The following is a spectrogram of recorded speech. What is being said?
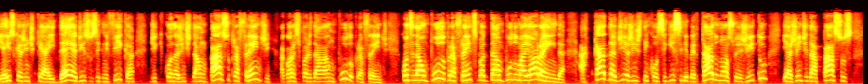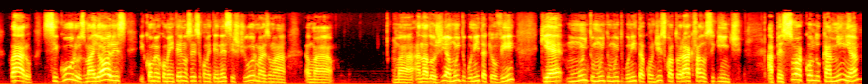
E é isso que a gente quer. A ideia disso significa de que quando a gente dá um passo para frente, agora você pode dar um pulo para frente. Quando você dá um pulo para frente, você pode dar um pulo maior ainda. A cada dia a gente tem que conseguir se libertar do nosso Egito e a gente dá passos claro, seguros, maiores, e como eu comentei, não sei se eu comentei nesse shiur, mas uma, uma, uma analogia muito bonita que eu vi, que é muito, muito, muito bonita, condiz com a Torá, que fala o seguinte, a pessoa quando caminha,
